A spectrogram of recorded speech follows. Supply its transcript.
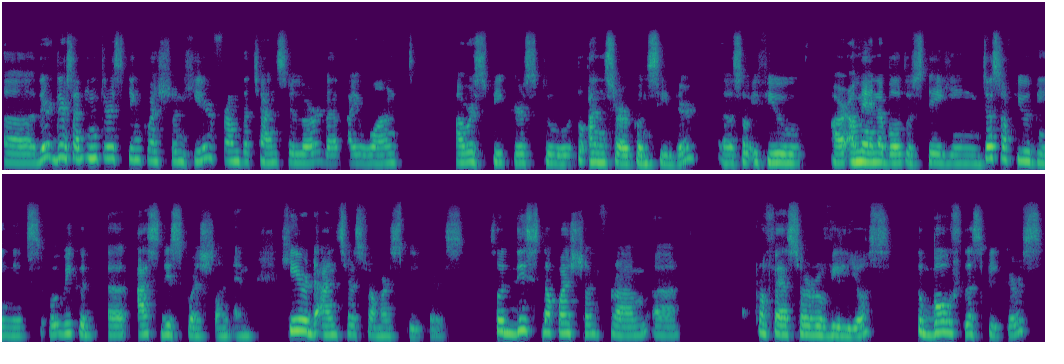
uh, there, there's an interesting question here from the chancellor that I want our speakers to, to answer or consider. Uh, so if you are amenable to staying just a few minutes, we could uh, ask this question and hear the answers from our speakers. So this is the question from uh, Professor Rovillos. to both the speakers,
